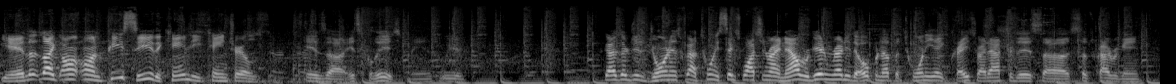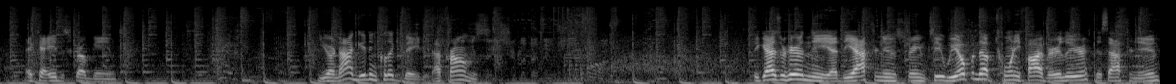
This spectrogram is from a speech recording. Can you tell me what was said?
Yeah, look, like on, on PC, the candy cane trails is uh, it's glitched, man. It's weird. You guys are just joining us. We got 26 watching right now. We're getting ready to open up the 28 crates right after this uh, subscriber game, aka the Scrub Games. You are not getting clickbaited, I promise. You guys were here in the uh, the afternoon stream too. We opened up 25 earlier this afternoon.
